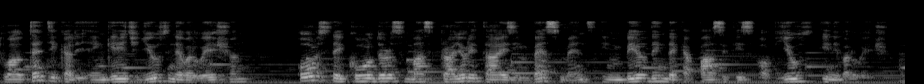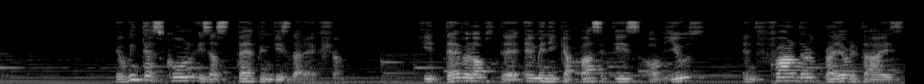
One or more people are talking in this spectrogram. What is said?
to authentically engage youth in evaluation, all stakeholders must prioritize investments in building the capacities of youth in evaluation. The Winter School is a step in this direction. It develops the M&E capacities of youth and further prioritize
